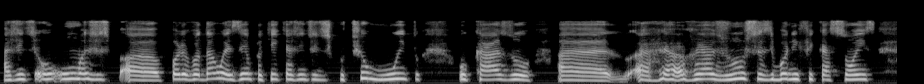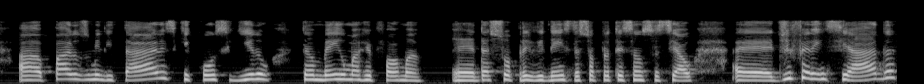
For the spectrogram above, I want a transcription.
a gente, umas, uh, por, eu vou dar um exemplo aqui que a gente discutiu muito, o caso uh, reajustes e bonificações uh, para os militares, que conseguiram também uma reforma é, da sua previdência, da sua proteção social é, diferenciada.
